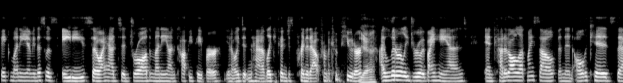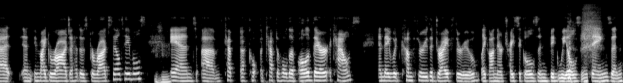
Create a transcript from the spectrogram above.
fake money. I mean, this was 80s, so I had to draw the money on copy paper. You know, I didn't have like you couldn't just print it out from a computer. Yeah. I literally drew it by hand and cut it all up myself and then all the kids that and in my garage i had those garage sale tables mm-hmm. and um, kept a, kept a hold of all of their accounts and they would come through the drive through like on their tricycles and big wheels and things and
